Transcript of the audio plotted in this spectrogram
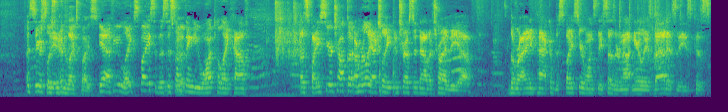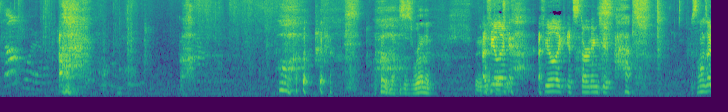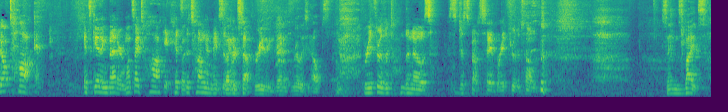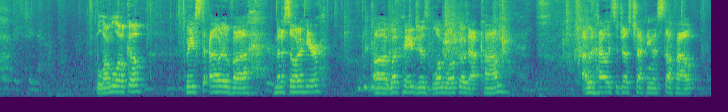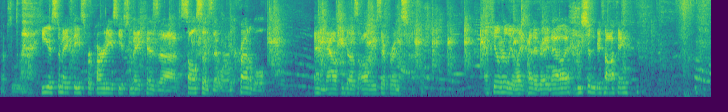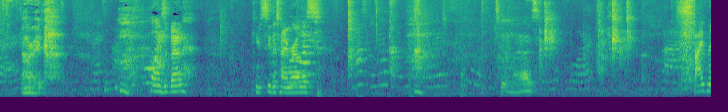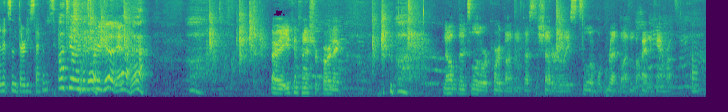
Uh, seriously. Especially if if- you like spice. Yeah, if you like spice and this is It's good. something you want to like have a spicier chocolate, I'm really actually interested now to try the uh, the variety pack of the spicier ones. These says are not nearly as bad as these because this is running. I feel like I feel like it's starting to. As long as I don't talk, it's getting better. Once I talk, it hits the tongue and makes it if I can worse. stop breathing, then it really helps. Breathe through the the nose. I was just about to say breathe through the tongue. Satan's Bites. Blum Loco, based out of uh, Minnesota here. Uh, webpage is blumloco.com. I would highly suggest checking this stuff out. Absolutely. He used to make these for parties. He used to make his uh, salsas that were incredible. And now he does all these different. I feel really lightheaded right now. I, shouldn't be talking. All right. How long's it been? Can you see the timer on this? It's getting my eyes. Five minutes and 30 seconds. I feel like it's pretty good, yeah. Yeah. All right, you can finish recording. nope, it's a little record button. That's the shutter release. It's a little red button behind the camera. Oh.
